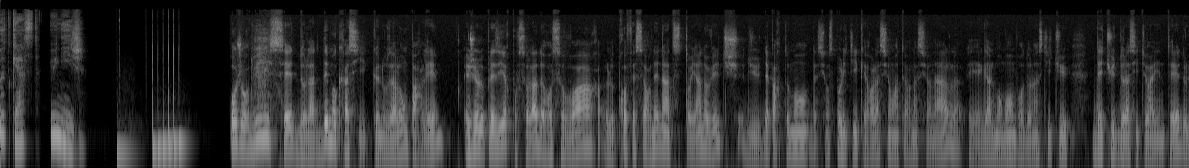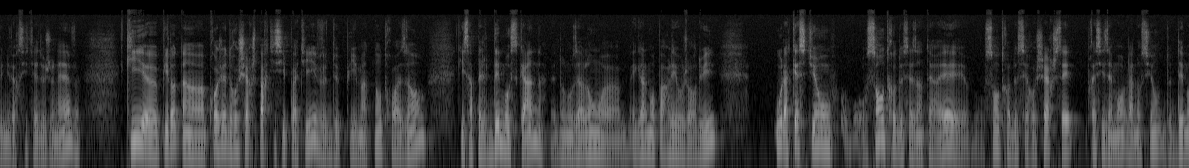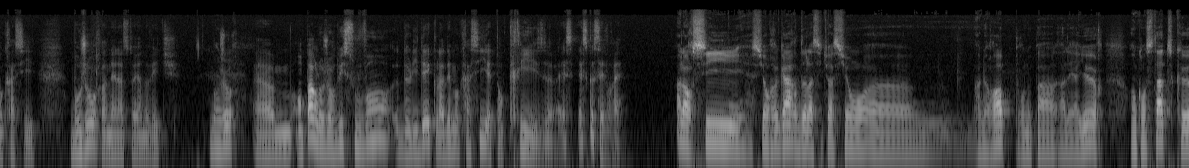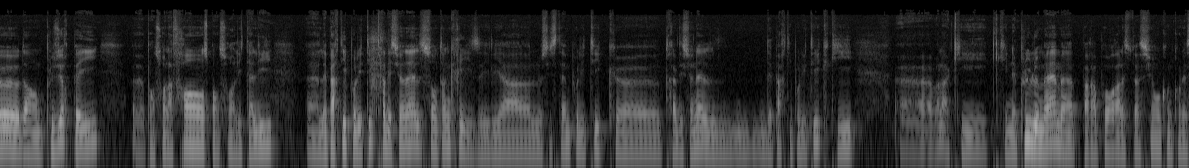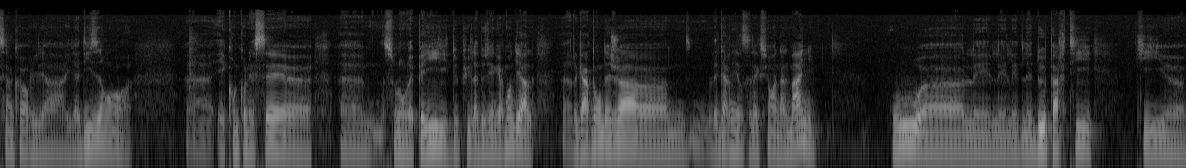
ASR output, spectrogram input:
Podcast Unige. Aujourd'hui, c'est de la démocratie que nous allons parler et j'ai le plaisir pour cela de recevoir le professeur Nenad Stojanovic du département des sciences politiques et relations internationales et également membre de l'Institut d'études de la citoyenneté de l'Université de Genève qui euh, pilote un projet de recherche participative depuis maintenant trois ans qui s'appelle Demoscan, dont nous allons euh, également parler aujourd'hui, où la question au centre de ses intérêts au centre de ses recherches, c'est précisément la notion de démocratie. Bonjour Nenad Stojanovic. Bonjour. Euh, on parle aujourd'hui souvent de l'idée que la démocratie est en crise. Est-ce que c'est vrai? Alors si, si, on regarde la situation euh, en Europe, pour ne pas aller ailleurs, on constate que dans plusieurs pays, euh, pensons à la France, pensons à l'Italie, les partis politiques traditionnels sont en crise. Il y a le système politique euh, traditionnel des partis politiques qui, euh, voilà, qui, n'est plus le même par rapport à la situation qu'on connaissait encore il y a, il y a 10 ans et qu'on connaissait selon les pays depuis la Deuxième Guerre mondiale. Regardons déjà les dernières élections en Allemagne où les, deux partis qui, euh,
